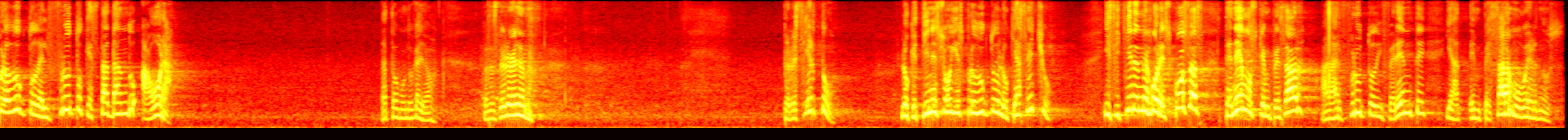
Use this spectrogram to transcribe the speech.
producto del fruto que estás dando ahora. Ya todo el mundo callado. Los estoy regañando. Pero es cierto. Lo que tienes hoy es producto de lo que has hecho. Y si quieres mejores cosas, tenemos que empezar a dar fruto diferente y a empezar a movernos.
